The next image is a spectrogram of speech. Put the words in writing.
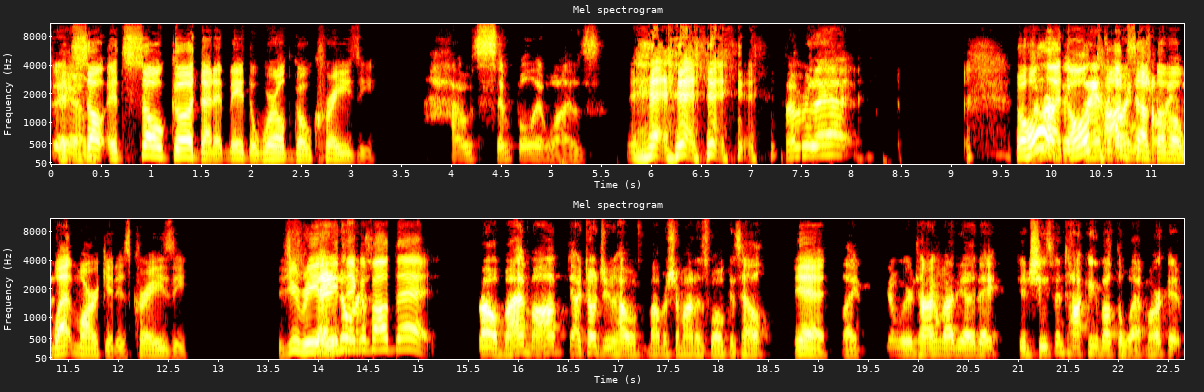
It's so it's so good that it made the world go crazy. how simple it was. Remember that? The whole Remember the whole plans of going to concept of a wet market is crazy. Did you read Yeah, you know anything about that? Bro, my mom, I told you how Mama Shaman is woke as hell. Yeah. Like, you know, we were talking about the other day. Dude, she's been talking about the wet market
